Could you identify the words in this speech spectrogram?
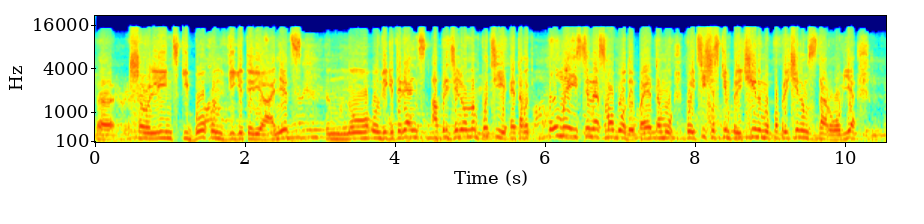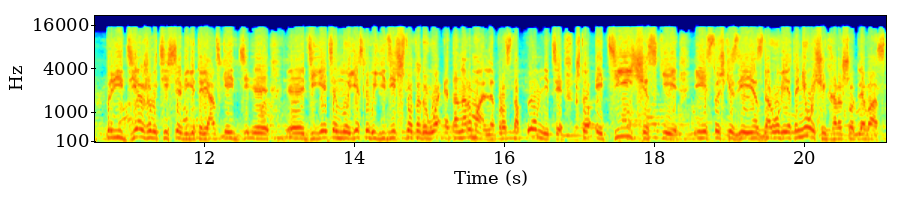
э, шаолинский бог, он вегетарианец, но он вегетарианец в определенном пути. Это вот полная истинная свобода, и поэтому по этическим причинам и по причинам здоровья придерживайтесь вегетарианской ди- э, э, диете, но если вы едите что-то другое, это нормально. Просто помните, что этически и с точки зрения здоровья это не очень хорошо для вас.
